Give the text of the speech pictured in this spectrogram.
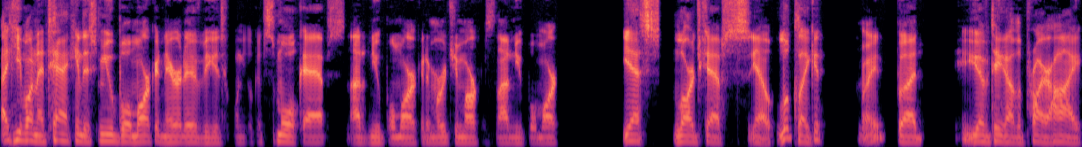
I keep on attacking this new bull market narrative because when you look at small caps, not a new bull market, emerging markets, not a new bull market. Yes, large caps, you know, look like it, right? But you have to take out the prior high.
